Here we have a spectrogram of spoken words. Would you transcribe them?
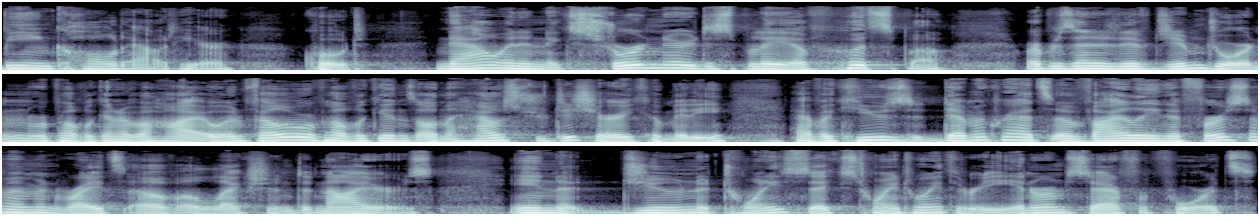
being called out here. Quote, now in an extraordinary display of chutzpah, Representative Jim Jordan, Republican of Ohio, and fellow Republicans on the House Judiciary Committee have accused Democrats of violating the First Amendment rights of election deniers. In June 26, 2023, interim staff reports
